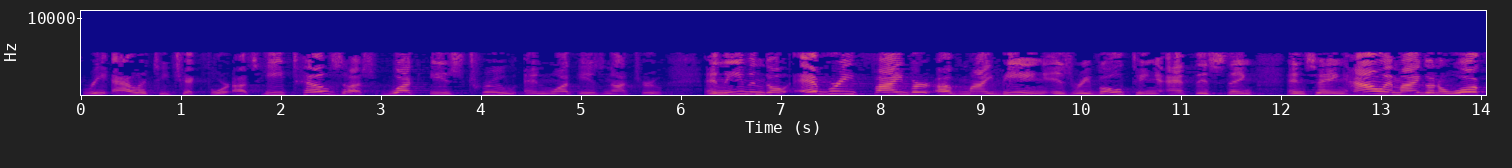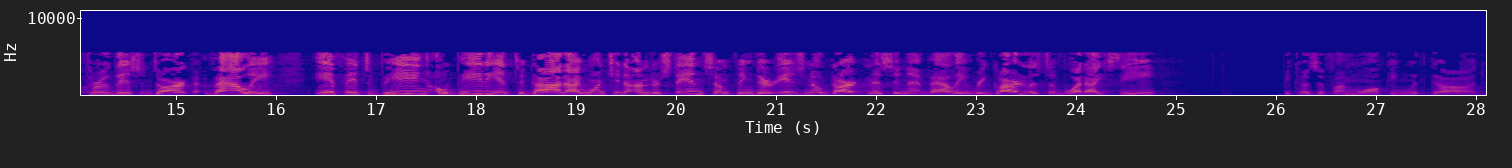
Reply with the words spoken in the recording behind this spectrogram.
reality check for us. He tells us what is true and what is not true. And even though every fiber of my being is revolting at this thing and saying, how am I going to walk through this dark valley? If it's being obedient to God, I want you to understand something. There is no darkness in that valley regardless of what I see. Because if I'm walking with God,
